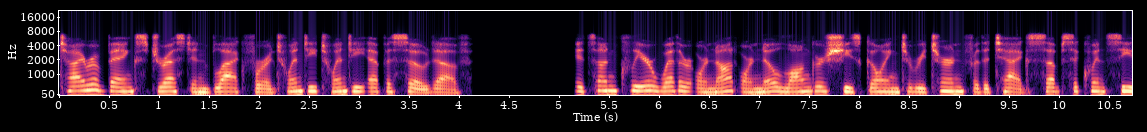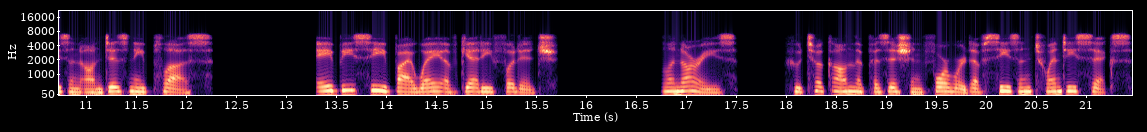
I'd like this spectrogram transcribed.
Tyra Banks dressed in black for a 2020 episode of It's unclear whether or not or no longer she's going to return for the tag's subsequent season on Disney+. ABC by way of Getty footage. Llinares, who took on the position forward of season 26,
